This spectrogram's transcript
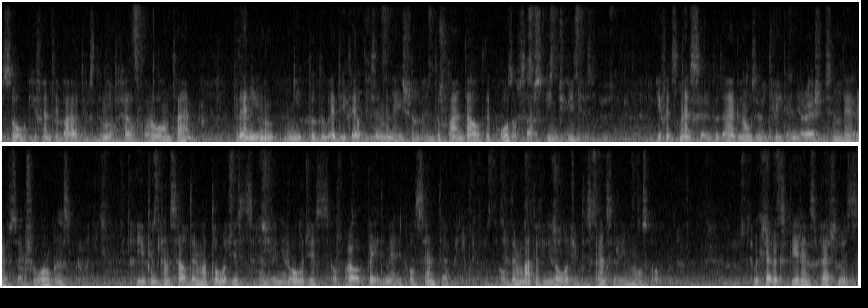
So, if antibiotics do not help for a long time, then you need to do a detailed examination and to find out the cause of such skin changes. If it's necessary to diagnose and treat any rashes in the area of sexual organs, you can consult dermatologists and venerologists of our paid medical center of Dermatovenerologic Dispensary in Moscow. We have experienced specialists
